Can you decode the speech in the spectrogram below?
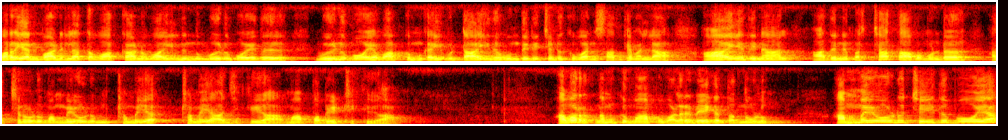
പറയാൻ പാടില്ലാത്ത വാക്കാണ് വായിൽ നിന്നും വീണുപോയത്. വീണുപോയ വാക്കും കൈവിട്ട ആയുധവും തിരിച്ചെടുക്കുവാൻ സാധ്യമല്ല. ആയതിനാൽ അതിന് പശ്ചാത്താപമുണ്ട്. അച്ഛനോടും അമ്മയോടും ക്ഷമയ ക്ഷമയാചിക്കുക മാപ്പപേക്ഷിക്കുക. അവർ നമുക്ക് മാപ്പ് വളരെ വേഗം തന്നോളും. അമ്മയോട് ചെയ്തു പോയ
